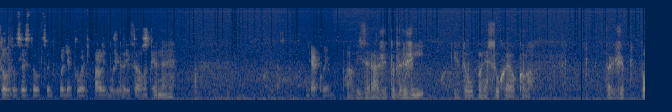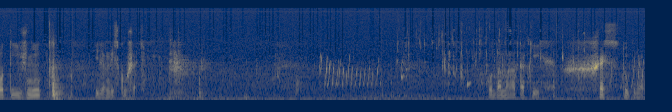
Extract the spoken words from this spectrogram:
Touto cestou chcem poďakovať Palimu Židritovské. Zalepené Ďakujem. a vyzerá, že to drží. Je to úplne suché okolo. Takže po týždni idem vyskúšať. Voda má takých 6 stupňov.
